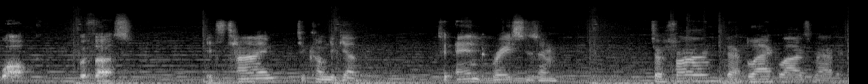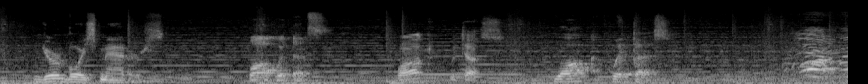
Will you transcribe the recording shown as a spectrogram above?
Walk with us. It's time to come together. To end racism. To affirm that Black Lives Matter. Your voice matters. Walk with us. Walk with us. Walk with us. Walk with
